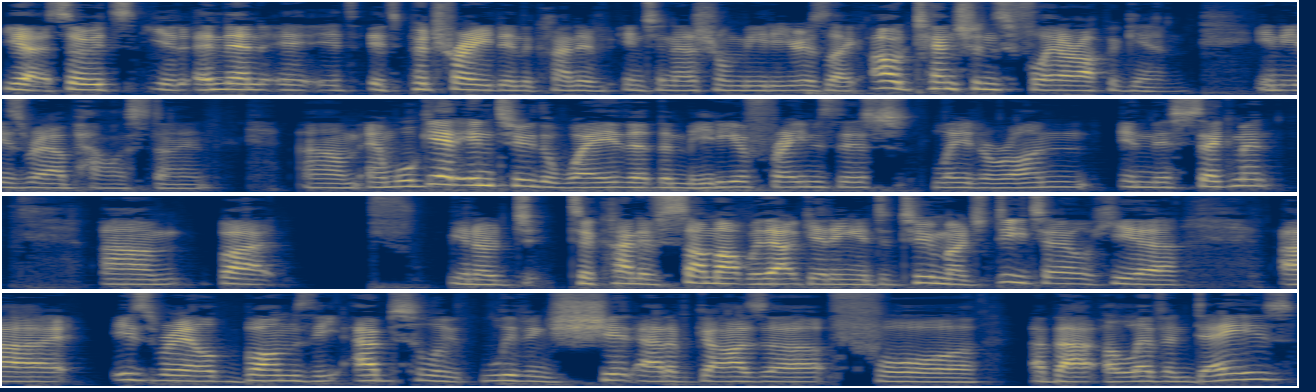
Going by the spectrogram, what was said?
yeah so it's it, and then it, it's it's portrayed in the kind of international media as like oh tensions flare up again in israel palestine um, and we'll get into the way that the media frames this later on in this segment um, but you know t- to kind of sum up without getting into too much detail here uh, israel bombs the absolute living shit out of gaza for about 11 days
